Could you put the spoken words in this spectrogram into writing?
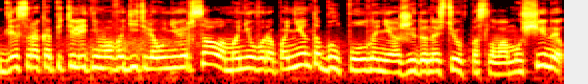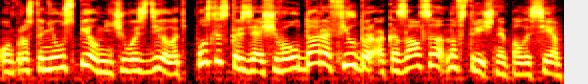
Для 45-летнего водителя универсала маневр оппонента был полной неожиданностью. По словам мужчины, он просто не успел ничего сделать. После скользящего удара Филдер оказался на встречной полосе.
